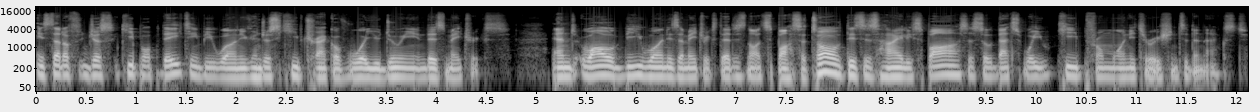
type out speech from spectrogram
instead of just keep updating B1, you can just keep track of what you're doing in this matrix. And while B1 is a matrix that is not sparse at all, this is highly sparse. So that's what you keep from one iteration to the next.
